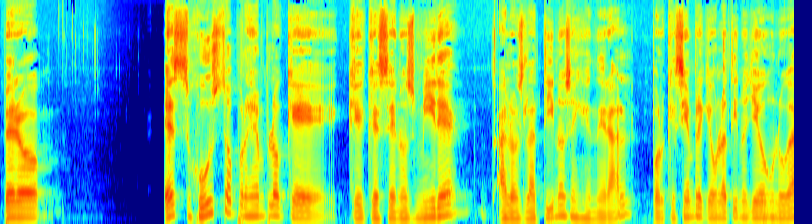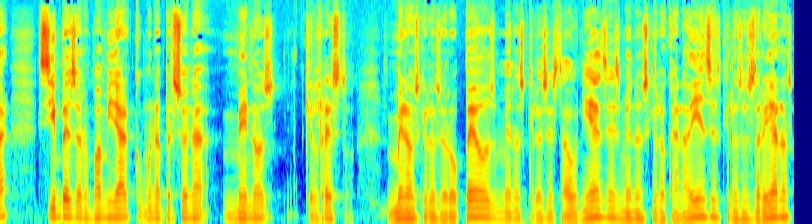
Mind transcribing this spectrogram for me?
Pero es justo, por ejemplo, que, que, que se nos mire a los latinos en general, porque siempre que un latino llega a un lugar, siempre se nos va a mirar como una persona menos que el resto, menos que los europeos, menos que los estadounidenses, menos que los canadienses, que los australianos,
